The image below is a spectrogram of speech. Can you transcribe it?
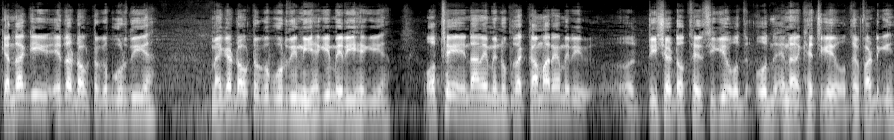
ਕਹਿੰਦਾ ਕਿ ਇਹ ਤਾਂ ਡਾਕਟਰ ਕਪੂਰ ਦੀ ਹੈ। ਮੈਂ ਕਿਹਾ, ਡਾਕਟਰ ਕਪੂਰ ਦੀ ਨਹੀਂ ਹੈਗੀ, ਮੇਰੀ ਹੈਗੀ ਆ। ਉੱਥੇ ਇਹਨਾਂ ਨੇ ਮੈਨੂੰ ਧੱਕਾ ਮਾਰਿਆ, ਮੇਰੀ ਟੀ-ਸ਼ਰਟ ਉੱਥੇ ਸੀਗੀ ਉਹ ਇਹਨਾਂ ਨੇ ਖਿੱਚ ਕੇ ਉੱਥੇ ਫਟ ਗਈ।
